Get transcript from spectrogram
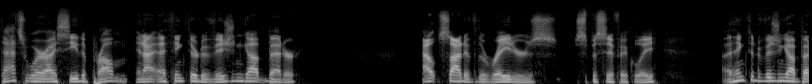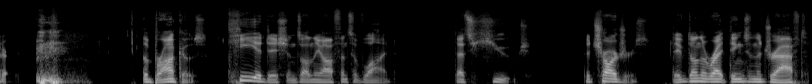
That's where I see the problem. And I, I think their division got better. Outside of the Raiders specifically, I think the division got better. The Broncos, key additions on the offensive line. That's huge. The Chargers, they've done the right things in the draft.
